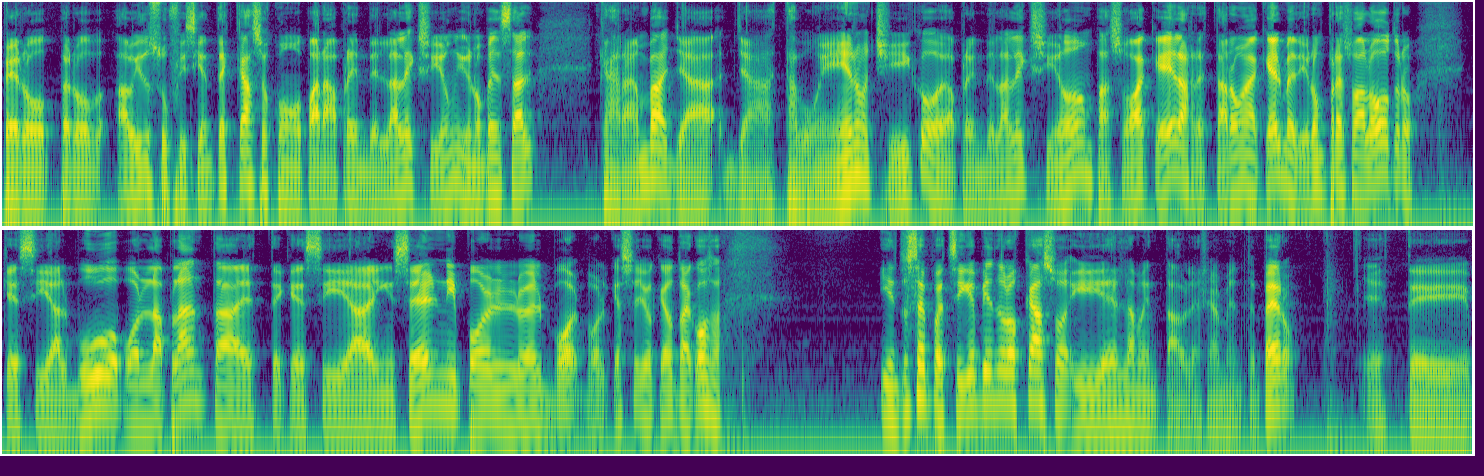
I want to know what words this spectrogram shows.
pero, pero ha habido suficientes casos como para aprender la lección y uno pensar, caramba, ya, ya está bueno, chicos, aprender la lección, pasó aquel, arrestaron a aquel, me dieron preso al otro, que si al búho por la planta, este, que si a Incerni por el por qué sé yo qué otra cosa. Y entonces pues sigues viendo los casos y es lamentable realmente, pero este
